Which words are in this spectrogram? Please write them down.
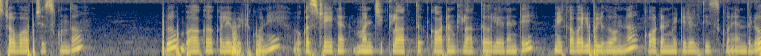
స్టవ్ ఆఫ్ చేసుకుందాం. ఇప్పుడు బాగా కలిగి పెట్టుకొని ఒక స్ట్రైనర్ మంచి క్లాత్ కాటన్ క్లాత్ లేదంటే మీకు అవైలబుల్గా ఉన్న కాటన్ మెటీరియల్ తీసుకొని అందులో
